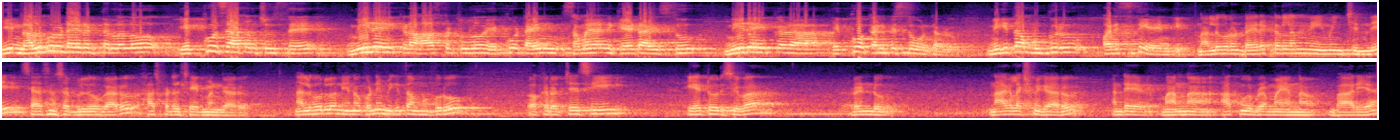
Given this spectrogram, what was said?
ఈ నలుగురు డైరెక్టర్లలో ఎక్కువ శాతం చూస్తే మీరే ఇక్కడ హాస్పిటల్లో ఎక్కువ టైం సమయాన్ని కేటాయిస్తూ మీరే ఇక్కడ ఎక్కువ కనిపిస్తూ ఉంటారు. మిగతా ముగ్గురు పరిస్థితి ఏంటి? నలుగురు డైరెక్టర్లను నియమించింది శాసనసభ్యులు గారు హాస్పిటల్ చైర్మన్ గారు. నలుగురిలో నేను ఒకటి మిగతా ముగ్గురు ఒకరు వచ్చేసి ఏటూరు శివ రెండు నాగలక్ష్మి గారు అంటే మా అన్న ఆత్మగురు బ్రహ్మయ్య అన్న భార్య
